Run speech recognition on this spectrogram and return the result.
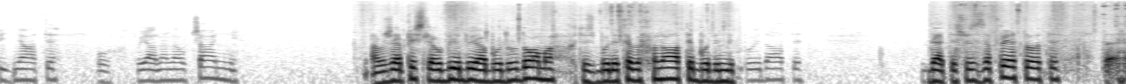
підняти, бо я на навчанні. А вже після обіду я буду вдома, хтось буде телефонувати, будемо відповідати, будете щось запитувати. Та...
